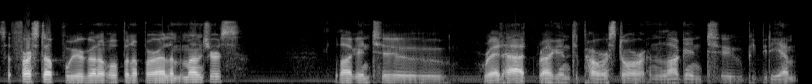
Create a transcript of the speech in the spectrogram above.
So first up, we're going to open up our element managers, log into Red Hat, log into PowerStore, and log into PPDM.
